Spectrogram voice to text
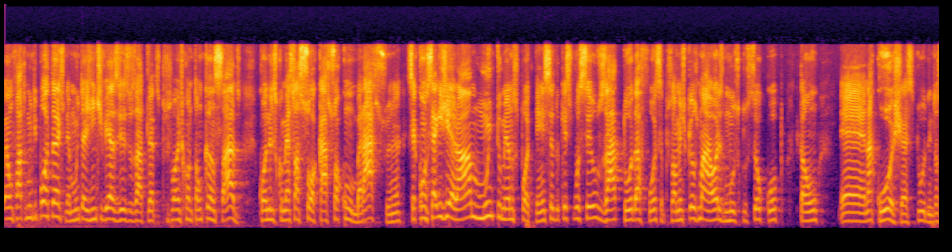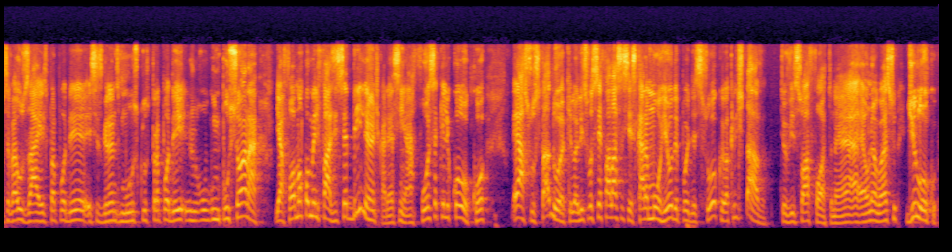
é, um fato muito importante, né? Muita gente vê, às vezes, os atletas, principalmente quando estão cansados, quando eles começam a socar só com o braço, né? Você consegue gerar muito menos potência do que se você usar toda a força, principalmente porque os maiores músculos do seu corpo estão é, na coxa, tudo. Então você vai usar eles para poder, esses grandes músculos, para poder impulsionar. E a forma como ele faz isso é brilhante, cara. É assim, a força que ele colocou é assustador. Aquilo ali, se você falasse assim, esse cara morreu depois desse soco, eu acreditava. Se eu vi só a foto, né? É, é um negócio de louco.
